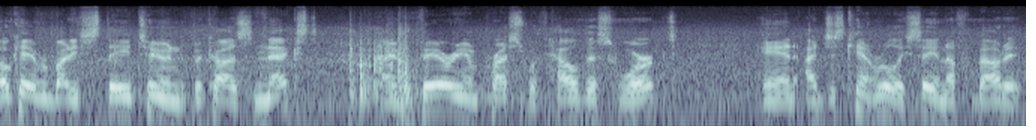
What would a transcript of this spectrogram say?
Okay everybody, stay tuned because next I'm very impressed with how this worked and I just can't really say enough about it.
